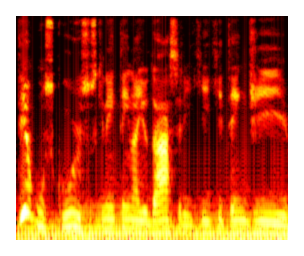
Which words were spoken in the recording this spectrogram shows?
Tem alguns cursos que nem tem na Udacity, que, que tem de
